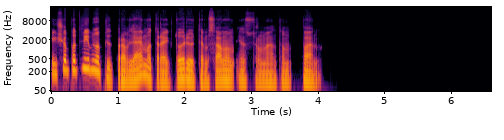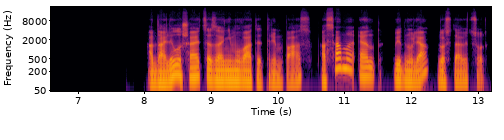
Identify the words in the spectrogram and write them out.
Якщо потрібно, підправляємо траєкторію тим самим інструментом Pen. А далі лишається заанімувати Trim Pass, а саме End від 0 до 100%.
